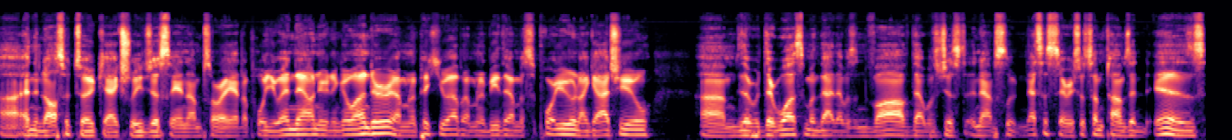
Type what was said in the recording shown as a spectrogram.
Uh, and then it also took actually just saying, I'm sorry, I had to pull you in now, and you're going to go under. I'm going to pick you up. I'm going to be there. I'm going to support you, and I got you. Um, there, there was some of that that was involved that was just an absolute necessary. So sometimes it is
